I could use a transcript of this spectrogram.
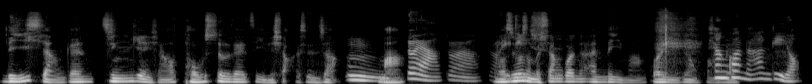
理想跟经验，想要投射在自己的小孩身上。嗯，妈，对啊，对啊。老师有什么相关的案例吗？关于这种相关的案例哦，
